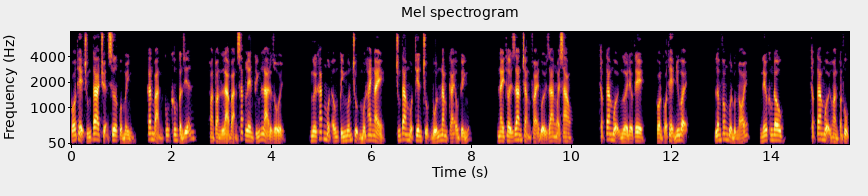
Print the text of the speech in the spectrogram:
có thể chúng ta chuyện xưa của mình, căn bản cũng không cần diễn, hoàn toàn là bản sắc lên kính là được rồi. Người khác một ống kính muốn chụp một hai ngày, chúng ta một tiên chụp bốn năm cái ống kính. Này thời gian chẳng phải đổi ra ngoài sao? Thập tam mọi người đều tê, còn có thể như vậy? Lâm phong buồn bực nói, nếu không đâu thập tam muội hoàn toàn phục,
